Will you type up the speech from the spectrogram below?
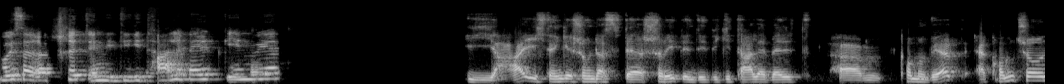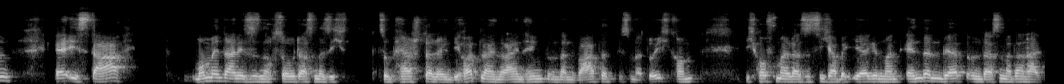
größerer Schritt in die digitale Welt gehen wird? Ja, ich denke schon, dass der Schritt in die digitale Welt ähm, kommen wird. Er kommt schon, er ist da. Momentan ist es noch so, dass man sich zum Hersteller in die Hotline reinhängt und dann wartet, bis man durchkommt. Ich hoffe mal, dass es sich aber irgendwann ändern wird und dass man dann halt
